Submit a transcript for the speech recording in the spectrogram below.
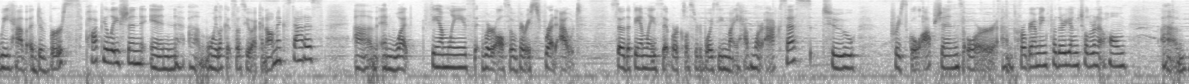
We have a diverse population in um, when we look at socioeconomic status um, and what families were also very spread out. So the families that were closer to Boise might have more access to preschool options or um, programming for their young children at home. Um,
